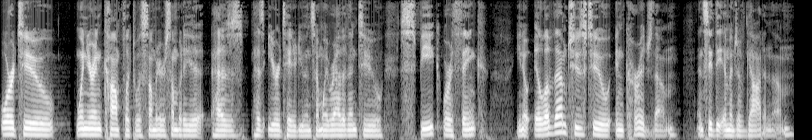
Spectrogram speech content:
Or to, when you're in conflict with somebody or somebody has, has irritated you in some way, rather than to speak or think, you know, ill of them, choose to encourage them and see the image of God in them.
